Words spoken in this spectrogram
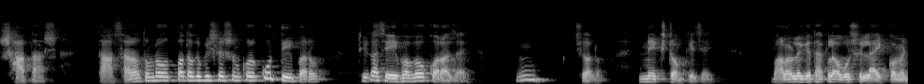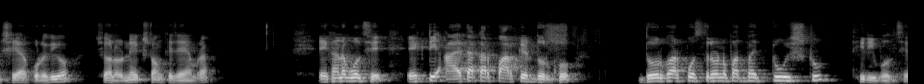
সাতাশ। তাছাড়াও তোমরা উৎপাদকে বিশ্লেষণ করে করতেই পারো। ঠিক আছে? এইভাবেও করা যায়। হুম? চলো নেক্সট অঙ্কে যাই। ভালো লেগে থাকলে অবশ্যই লাইক কমেন্ট শেয়ার করে দিও। চলো নেক্সট অঙ্কে যাই আমরা। এখানে বলছে, একটি আয়তাকার পার্কের দৈর্ঘ্য। দৈর্ঘ্য আর প্রস্থের অনুপাত ভাই টু ইস টু থ্রি বলছে।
